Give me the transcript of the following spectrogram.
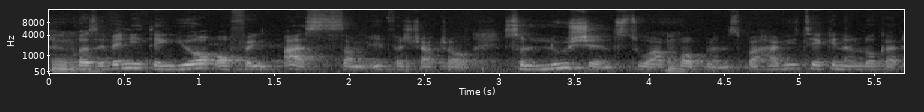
Hmm. Because mm. if anything, you're offering us some infrastructural solutions to our mm. problems. But have you taken a look at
